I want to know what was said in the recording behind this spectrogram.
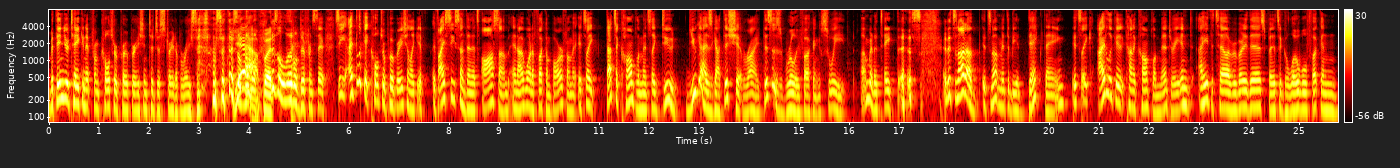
But then you're taking it from culture appropriation to just straight up racism. so there's Yeah, a little, but- there's a little difference there. See, I'd look at culture appropriation like if if I see something that's awesome and I want to fucking borrow from it, it's like that's a compliment. It's like, dude, you guys got this shit right. This is really fucking sweet. I'm gonna take this, and it's not a, it's not meant to be a dick thing. It's like I look at it kind of complimentary, and I hate to tell everybody this, but it's a global fucking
